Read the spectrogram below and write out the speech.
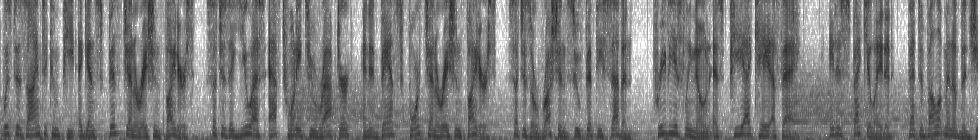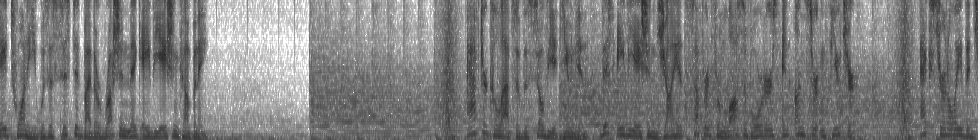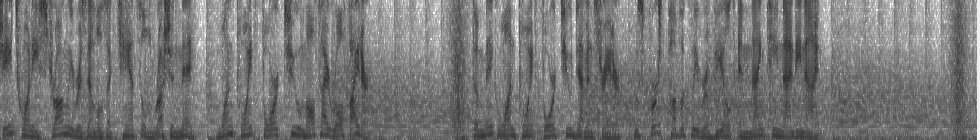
was designed to compete against fifth-generation fighters such as a US F-22 Raptor and advanced fourth-generation fighters such as a Russian Su-57, previously known as PAK-FA. It is speculated that development of the J-20 was assisted by the Russian MiG Aviation Company. After collapse of the Soviet Union, this aviation giant suffered from loss of orders and uncertain future. Externally, the J-20 strongly resembles a cancelled Russian MiG 1.42 multi-role fighter. The MiG 1.42 demonstrator was first publicly revealed in 1999.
